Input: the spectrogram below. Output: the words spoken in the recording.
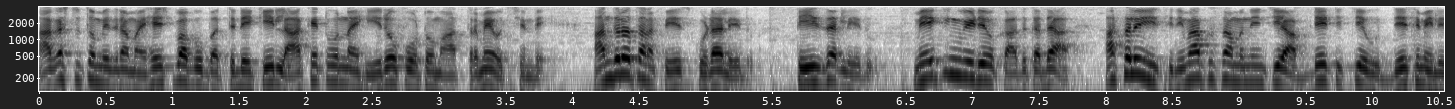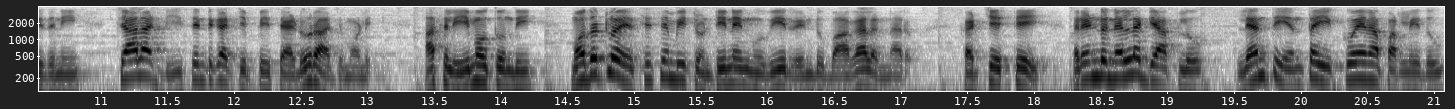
ఆగస్టు తొమ్మిదిన మహేష్ బాబు బర్త్డేకి లాకెట్ ఉన్న హీరో ఫోటో మాత్రమే వచ్చింది. అందులో తన ఫేస్ కూడా లేదు. టీజర్ లేదు. మేకింగ్ వీడియో కాదు కదా. అసలు ఈ సినిమాకు సంబంధించి అప్డేట్ ఇచ్చే ఉద్దేశమే లేదని చాలా డీసెంట్గా చెప్పేశాడు రాజమౌళి. అసలు ఏమవుతుంది? మొదట్లో ఎస్ఎస్ఎంబి ట్వంటీ నైన్ మూవీ రెండు భాగాలన్నారు. కట్ చేస్తే రెండు నెలల గ్యాప్లో లెంత్ ఎంత ఎక్కువైనా పర్లేదు.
